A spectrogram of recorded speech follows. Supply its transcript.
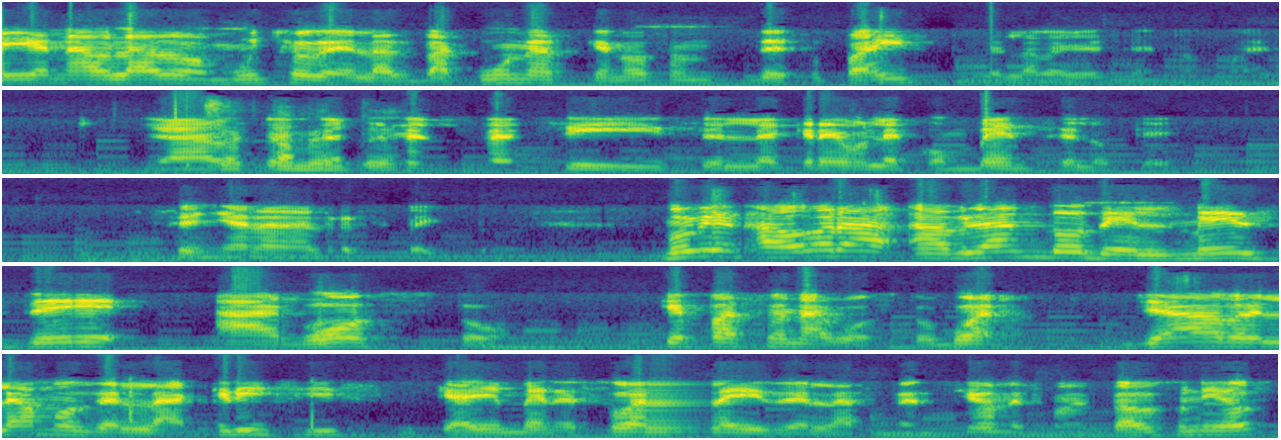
hayan hablado mucho de las vacunas que no son de su país, de la BBC, ¿no? Ya Exactamente. si se le creo, le convence lo que señalan al respecto. Muy bien, ahora hablando del mes de agosto. ¿Qué pasó en agosto? Bueno, ya hablamos de la crisis que hay en Venezuela y de las tensiones con Estados Unidos,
